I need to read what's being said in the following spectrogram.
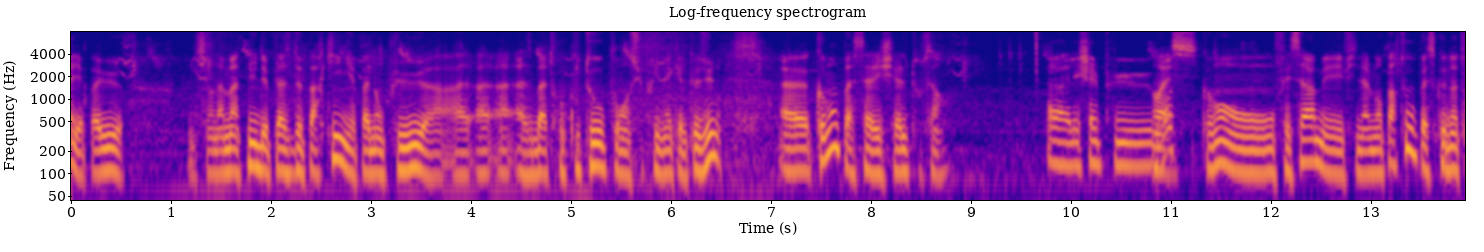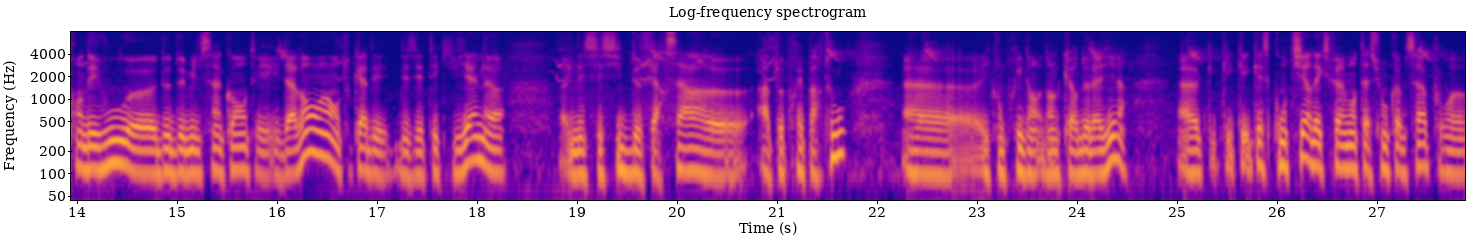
Il n'y a pas eu, si on a maintenu des places de parking, il n'y a pas non plus à, à- à- à se battre au couteau pour en supprimer quelques-unes. Euh, comment on passe à l'échelle tout ça? À l'échelle plus Ouais. grosse. Comment on fait ça, mais finalement partout? Parce que notre rendez-vous euh, de 2050 et d'avant, hein, en tout cas des, des étés qui viennent, euh, nécessite de faire ça euh, à peu près partout, y compris dans, dans le cœur de la ville. Qu- qu- Qu'est-ce qu'on tire d'expérimentation comme ça pour,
